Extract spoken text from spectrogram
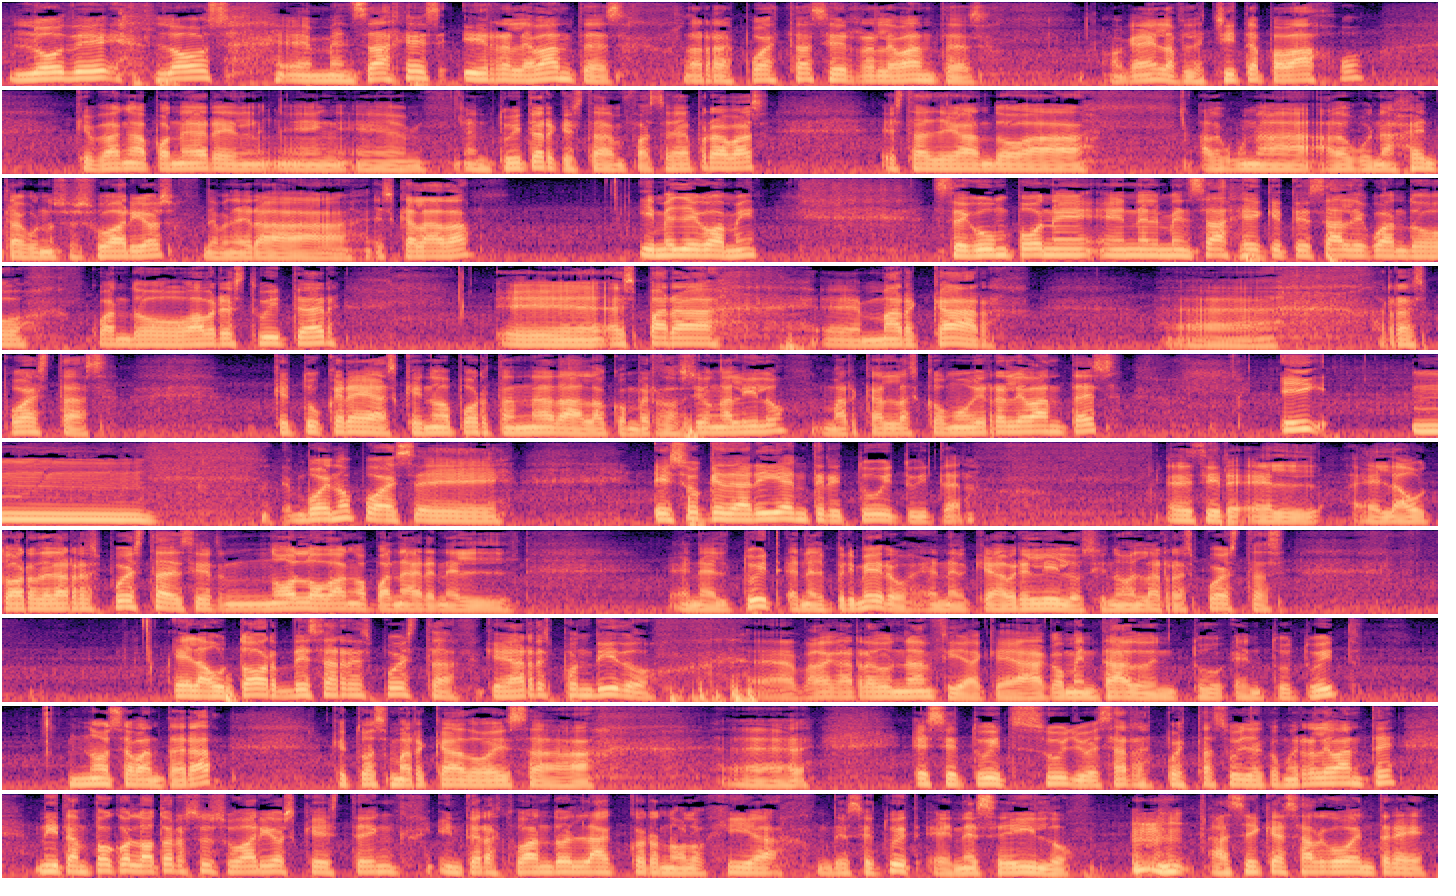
lo de los eh, mensajes irrelevantes, las respuestas irrelevantes, ¿ok? La flechita para abajo que van a poner en, en, Twitter, que está en fase de pruebas, está llegando a alguna, alguna gente, algunos usuarios de manera escalada y me llegó a mí. Según pone en el mensaje que te sale cuando, cuando abres Twitter, eh, es para eh, marcar eh, respuestas que tú creas que no aportan nada a la conversación al hilo, marcarlas como irrelevantes. Y mm, bueno, pues eso quedaría entre tú y Twitter. Es decir, el, el autor de la respuesta, es decir, no lo van a poner en el, en el tweet, en el primero, en el que abre el hilo, sino en las respuestas. El autor de esa respuesta que ha respondido, eh, valga redundancia, que ha comentado en tu, en tu tweet, no se va a enterar que tú has marcado esa, eh, ese tweet suyo, esa respuesta suya como irrelevante, ni tampoco los otros usuarios que estén interactuando en la cronología de ese tweet, en ese hilo. Así que es algo entre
